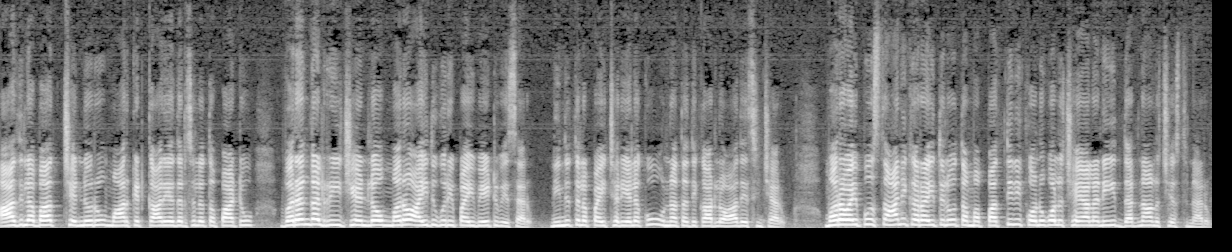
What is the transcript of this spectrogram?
ఆదిలాబాద్ చెన్నూరు మార్కెట్ కార్యదర్శులతో పాటు వరంగల్ రీజియన్లో మరో ఐదుగురిపై వేటు చేశారు. నిందితులపై చర్యలకు ఉన్నతాధికారులు ఆదేశించారు. మరోవైపు స్థానిక రైతులు తమ పత్తిని కొనుగోలు చేయాలని ధర్నాలు చేస్తున్నారు.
